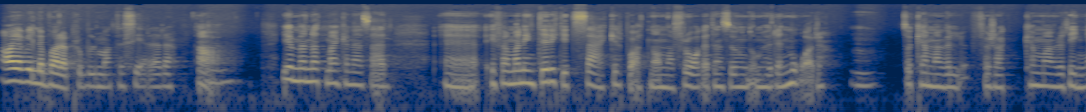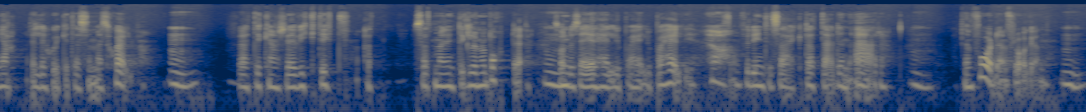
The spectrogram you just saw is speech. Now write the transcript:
ja, jag ville bara problematisera det. Ja. Jo, men att man kan ha så här, eh, ifall man inte är riktigt säker på att någon har frågat ens ungdom hur den mår, så kan man väl försöka, kan man väl ringa eller skicka ett sms själv. Mm. För att det kanske är viktigt, att, så att man inte glömmer bort det. Som du säger, helg på helg på helg. Liksom, för det är inte säkert att där den är, att den får den frågan. Mm.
